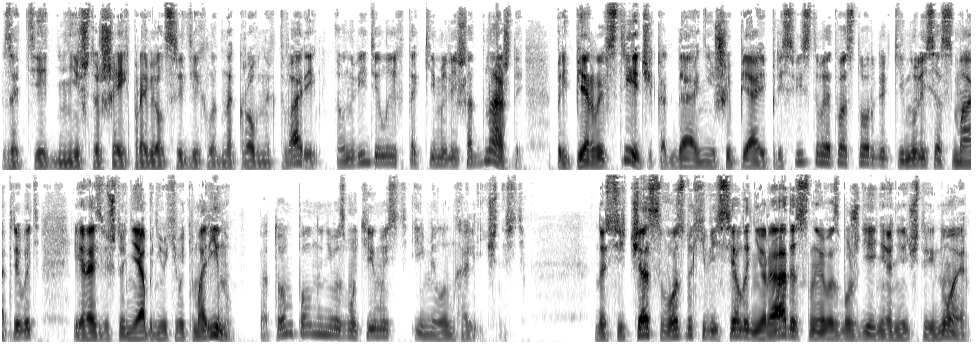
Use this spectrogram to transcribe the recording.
за те дни, что шейх провел среди хладнокровных тварей, он видел их такими лишь однажды, при первой встрече, когда они, шипя и присвистывая от восторга, кинулись осматривать и разве что не обнюхивать Марину, потом полная невозмутимость и меланхоличность. Но сейчас в воздухе висело не радостное возбуждение, а нечто иное.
